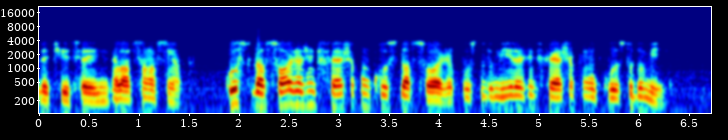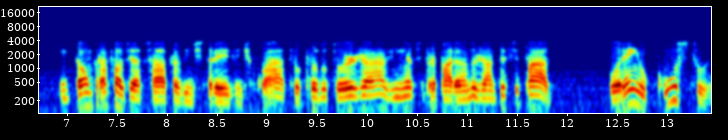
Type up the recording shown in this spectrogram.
Letícia, em relação assim, ó, custo da soja a gente fecha com o custo da soja, o custo do milho a gente fecha com o custo do milho. Então, para fazer a safra 23, 24, o produtor já vinha se preparando já antecipado. Porém, o custo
